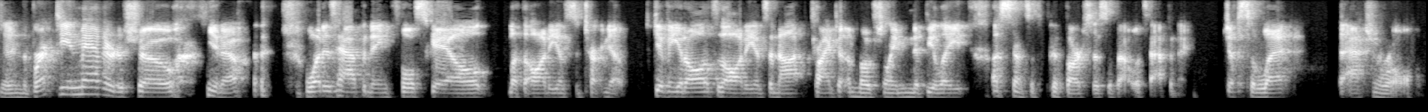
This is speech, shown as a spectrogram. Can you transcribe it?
in the brechtian manner to show you know what is happening full scale let the audience determine you know giving it all to the audience and not trying to emotionally manipulate a sense of catharsis about what's happening just to let the action roll.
